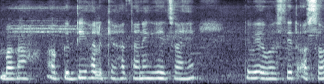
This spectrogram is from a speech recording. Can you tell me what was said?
बघा अगदी हलक्या हाताने घ्यायचं आहे. ते व्यवस्थित असं.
